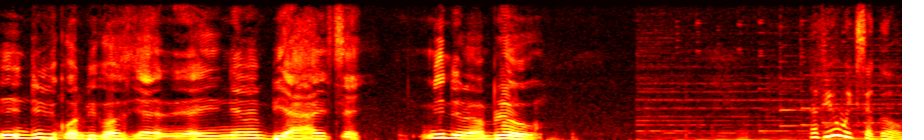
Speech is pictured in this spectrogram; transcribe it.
It's difficult because yeah, I never be I say. Me do blow. A few weeks ago,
